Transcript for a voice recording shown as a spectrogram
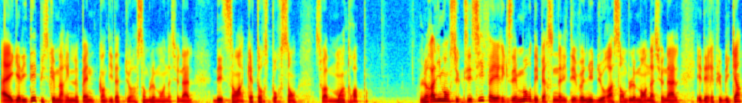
à égalité puisque Marine Le Pen, candidate du Rassemblement national, descend à 14%, soit moins 3 points. Le ralliement successif à Éric Zemmour des personnalités venues du Rassemblement national et des Républicains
